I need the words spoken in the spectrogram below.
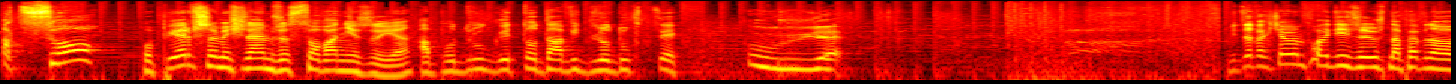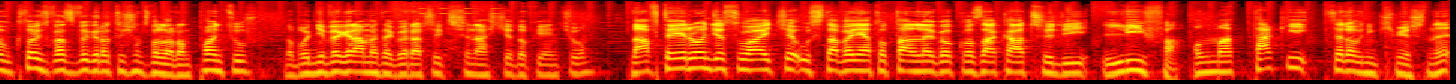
A co? Po pierwsze myślałem, że Sowa nie żyje, a po drugie to Dawid lodówce. Kurde. Widzowie, chciałbym powiedzieć, że już na pewno ktoś z was wygra 1000 Valorant Pointsów, no bo nie wygramy tego raczej 13 do 5. No a w tej rundzie, słuchajcie, ustawienia totalnego kozaka, czyli Leafa. On ma taki celownik śmieszny,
